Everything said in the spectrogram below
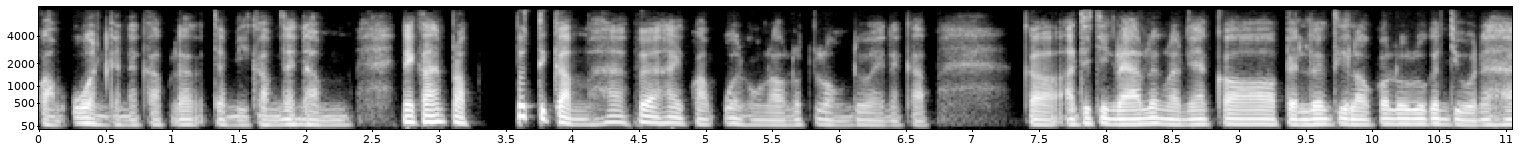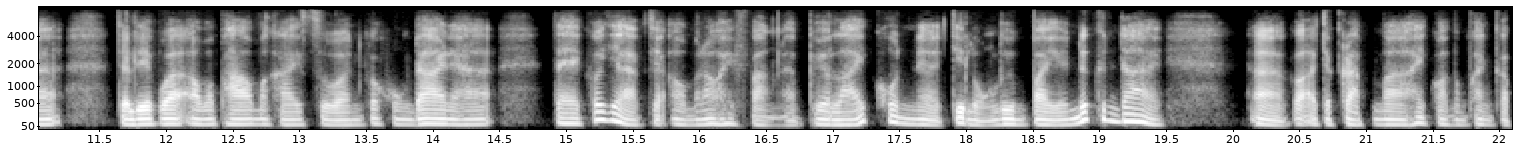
ความอ้วนกันนะครับ แล้วจะมีคำแนะนำในการปรับพฤติกรรมเพื่อให้ความอ้วนของเราลดลงด้วยนะครับ ก็อันที่จริงแล้วเรื่องเหล่านี้ก็เป็นเรื่องที่เราก็รู้ๆกันอยู่นะฮะจะเรียกว่าเอามะพร้าวมาขายสวนก็คงได้นะฮะแต่ก็อยากจะเอามาเล่าให้ฟังครับเผื่อหลายคนเนี่ยที่หลงลืมไปนึกขึ้นได้ ก็อาจจะกลับมาให้ความสำคัญกับ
